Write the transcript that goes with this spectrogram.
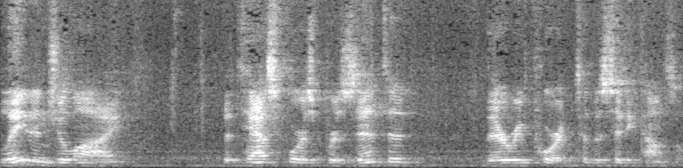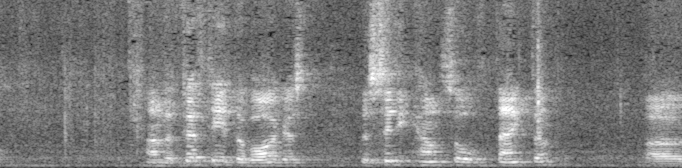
Late in July, the task force presented their report to the city council. On the 15th of August, the city council thanked them. Uh,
